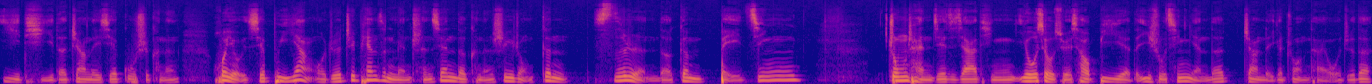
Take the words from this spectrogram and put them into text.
议题的这样的一些故事，可能会有一些不一样。我觉得这片子里面呈现的可能是一种更私人的、更北京中产阶级家庭、优秀学校毕业的艺术青年的这样的一个状态。我觉得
